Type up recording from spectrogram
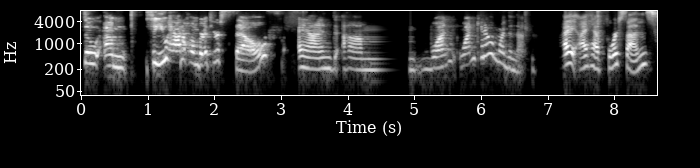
so um so you had a home birth yourself and um one one kiddo or more than that I, I have four sons.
